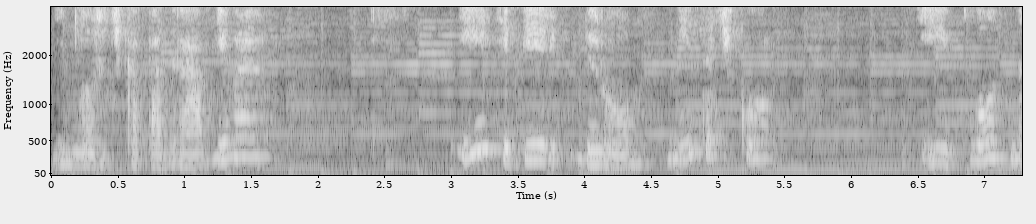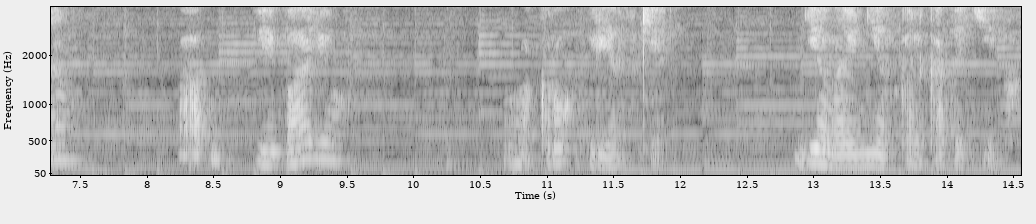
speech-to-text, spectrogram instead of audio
Немножечко подравниваю и теперь беру ниточку и плотно обвиваю вокруг лески. Делаю несколько таких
